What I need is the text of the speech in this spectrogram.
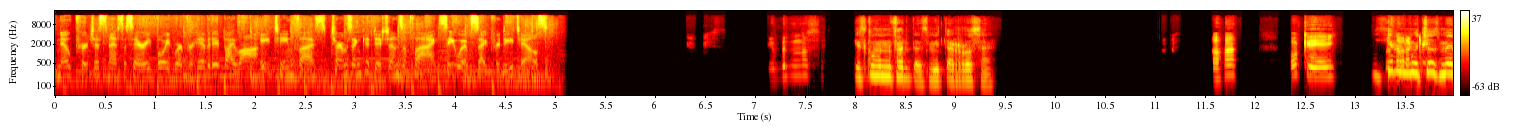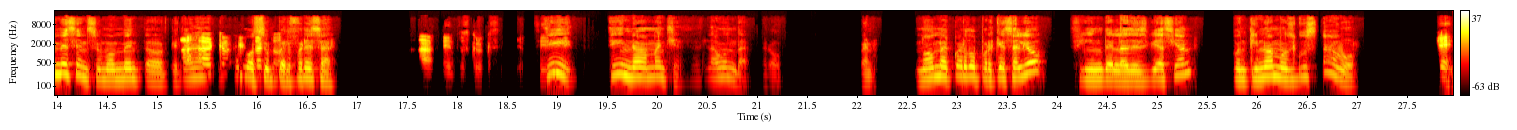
No purchase necessary. Void were prohibited by law. 18 plus. Terms and conditions apply. See website for details. Es como un fantasmita rosa. Ajá. Ok. Hicieron habrá muchos memes en su momento que Ajá, estaban como exacto. super fresa. Ah, sí, entonces creo que sí. Sí, Sí, sí, no manches, es la onda, pero bueno, no me acuerdo por qué salió. Fin de la desviación. Continuamos, Gustavo. ¿Qué?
